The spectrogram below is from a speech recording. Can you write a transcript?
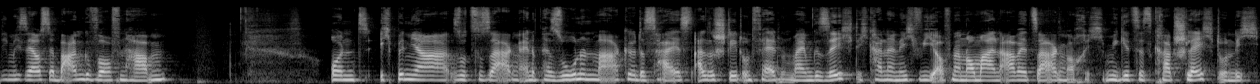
die mich sehr aus der Bahn geworfen haben. Und ich bin ja sozusagen eine Personenmarke, das heißt, alles steht und fällt mit meinem Gesicht. Ich kann ja nicht wie auf einer normalen Arbeit sagen, ach, ich, mir geht's jetzt gerade schlecht und ich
